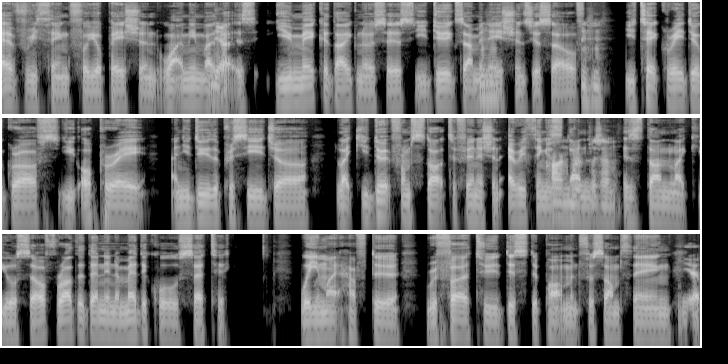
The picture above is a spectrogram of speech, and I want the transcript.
everything for your patient. What I mean by Yeah. that is you make a diagnosis, you do examinations yourself, Mhm. you take radiographs, you operate, and you do the procedure. Like you do it from start to finish, and everything is hundred done is done like yourself, rather than in a medical setting where you might have to refer to this department for something Yeah,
